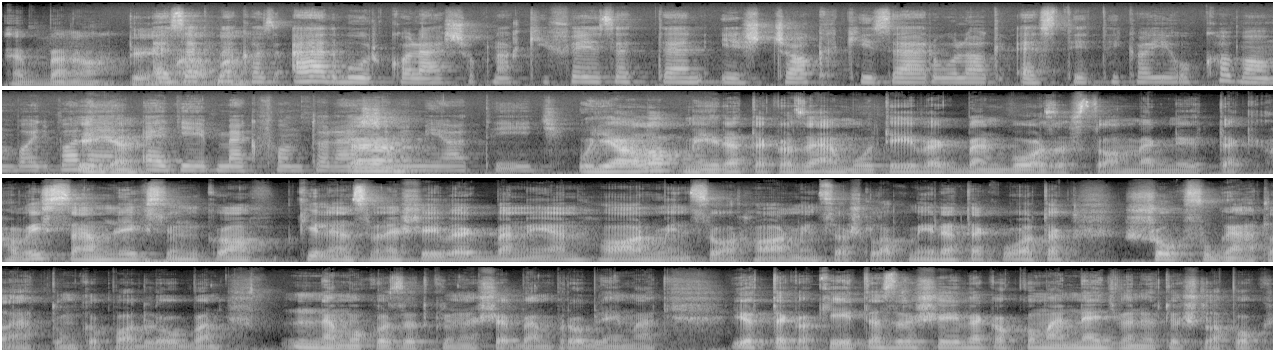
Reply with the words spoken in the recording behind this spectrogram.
ebben a témában. Ezeknek az átburkolásoknak kifejezetten és csak kizárólag esztétikai oka van, vagy van-e egyéb megfontolás, ami miatt így? Ugye a lapméretek az elmúlt években borzasztóan megnőttek. Ha visszaemlékszünk, a 90-es években ilyen 30x30-as lapméretek voltak, sok fugát láttunk a padlóban, nem okozott különösebben problémát. Jöttek a 2000-es évek, akkor már 45-ös lapok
